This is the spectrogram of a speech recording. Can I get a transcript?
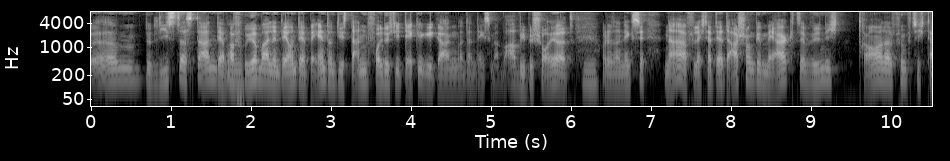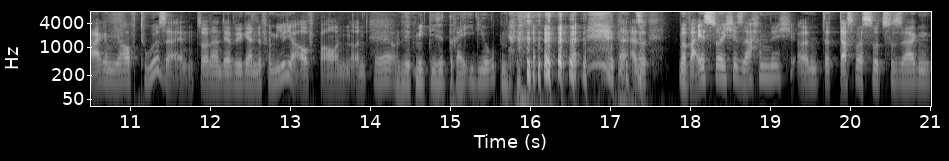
ähm, du liest das dann, der war mhm. früher mal in der und der Band und die ist dann voll durch die Decke gegangen. Und dann denkst du mal, wow, wie bescheuert. Mhm. Oder dann denkst du, na, vielleicht hat er da schon gemerkt, er will nicht 350 Tage im Jahr auf Tour sein, sondern der will gerne eine Familie aufbauen. Und, ja, und nicht mit diesen drei Idioten. also man weiß solche Sachen nicht und das, was sozusagen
